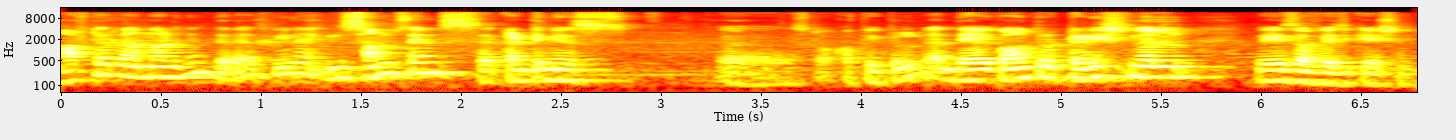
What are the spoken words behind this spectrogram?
after Ramanujan, there has been, a, in some sense, a continuous stock of people, and they have gone through traditional ways of education.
